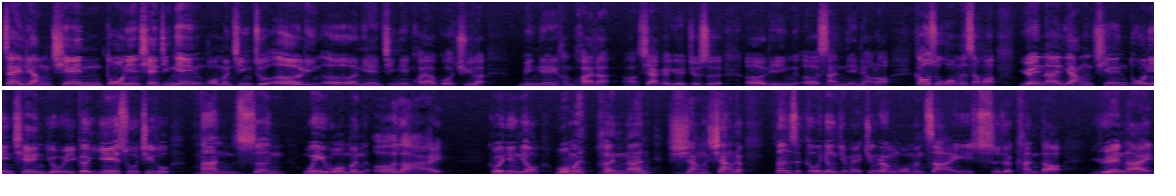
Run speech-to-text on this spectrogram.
在两千多年前。今天我们庆祝二零二二年，今年快要过去了，明年也很快的啊，下个月就是二零二三年了了。告诉我们什么？原来两千多年前有一个耶稣基督诞生，为我们而来。各位弟兄，我们很难想象的。但是各位弟兄姐妹，就让我们再一次的看到，原来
